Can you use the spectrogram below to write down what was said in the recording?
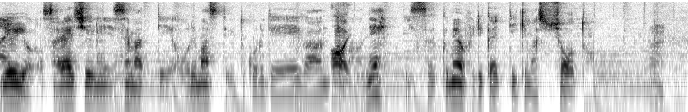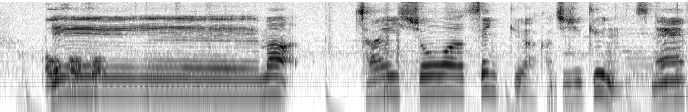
い。い、よいよ再来週に迫っておりますというところで映画アントマンのね、一作目を振り返っていきましょうと。うん。えーまあ最初は1989年ですね。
